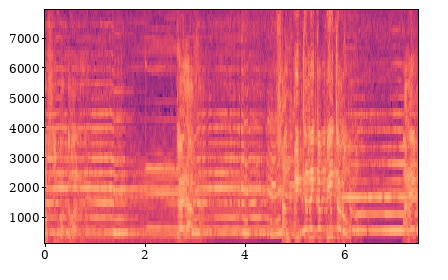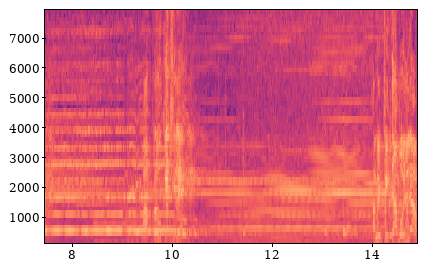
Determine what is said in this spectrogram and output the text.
পশ্চিম বর্ধমানের। জয় রাধা। সংকীর্তনে পিতর মহাপ্রভু কে ছিলেন? আমি পিতা বললাম,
